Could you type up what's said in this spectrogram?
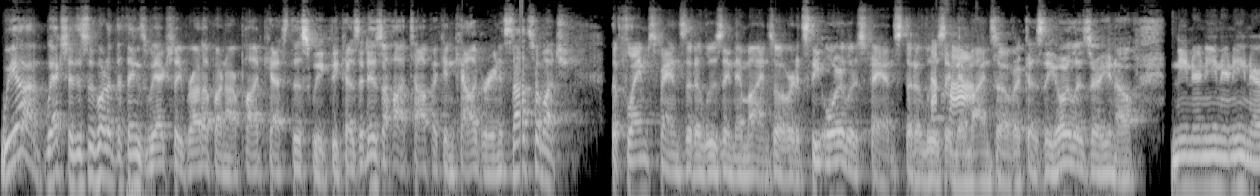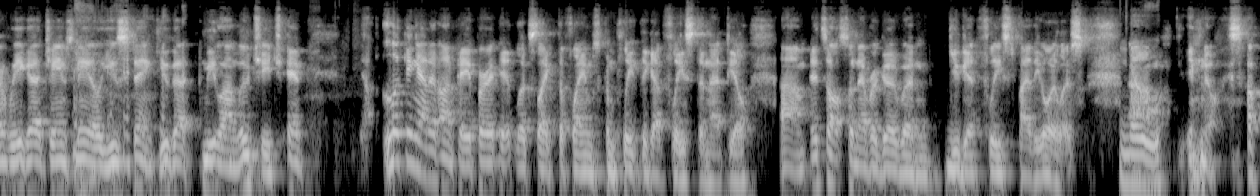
We are. We actually, this is one of the things we actually brought up on our podcast this week because it is a hot topic in Calgary, and it's not so much the Flames fans that are losing their minds over it. It's the Oilers fans that are losing uh-huh. their minds over it because the Oilers are, you know, neener, neener, neener. We got James Neal. You stink. You got Milan Lucic. And looking at it on paper, it looks like the Flames completely got fleeced in that deal. Um, it's also never good when you get fleeced by the Oilers. No, um, you know, so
